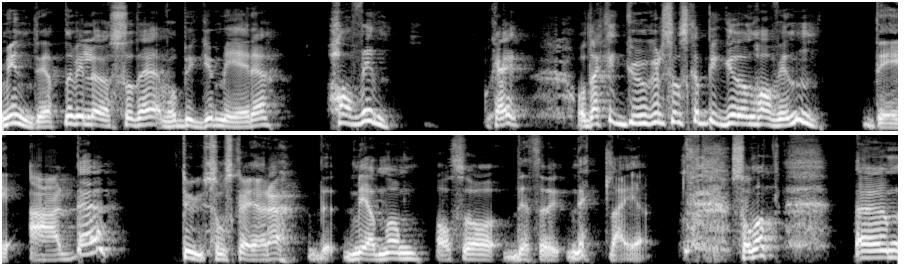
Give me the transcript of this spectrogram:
myndighetene vil løse det ved å bygge mer havvind. Okay? Og det er ikke Google som skal bygge den havvinden. Det er det du som skal gjøre, gjennom altså dette nettleiet. Sånn at um,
